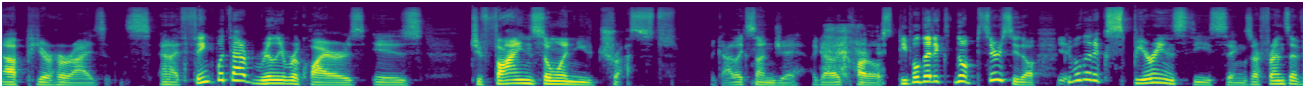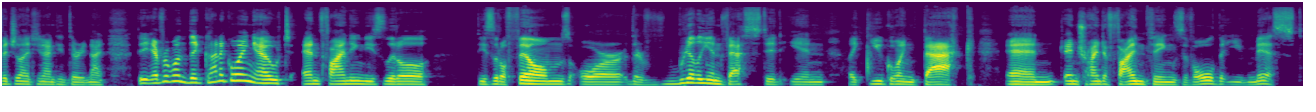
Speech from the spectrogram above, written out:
up your horizons. And I think what that really requires is to find someone you trust. A guy like Sanjay, a guy like Carlos, people that ex- no seriously though, Yeah. people that experience these things. Our friends at Vigilante 1939, they everyone they're kind of going out and finding these little these little films, or they're really invested in like you going back and and trying to find things of old that you missed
